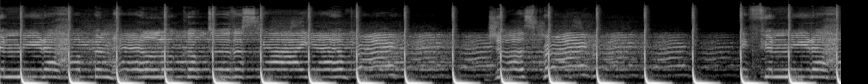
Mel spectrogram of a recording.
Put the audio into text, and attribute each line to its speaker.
Speaker 1: you need a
